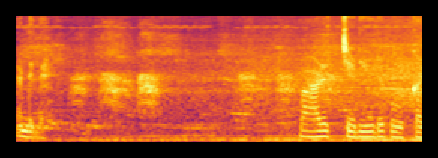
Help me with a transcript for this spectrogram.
കണ്ടില്ലേ? വാഴച്ചെടിയുടെ പൂക്കൾ.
